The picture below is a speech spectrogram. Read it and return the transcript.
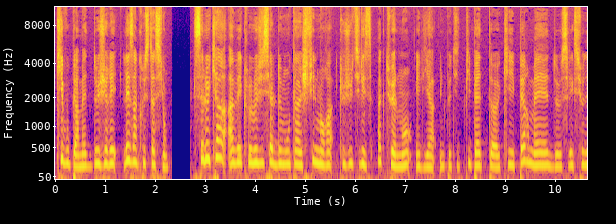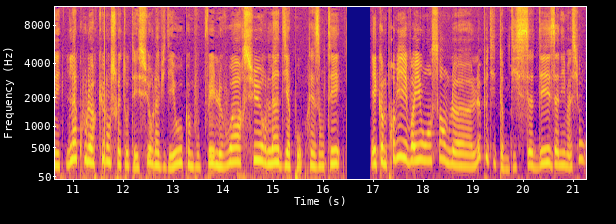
qui vous permette de gérer les incrustations. C'est le cas avec le logiciel de montage Filmora que j'utilise actuellement. Il y a une petite pipette euh, qui permet de sélectionner la couleur que l'on souhaite ôter sur la vidéo, comme vous pouvez le voir sur la diapo présentée. Et comme premier, voyons ensemble euh, le petit top 10 des animations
